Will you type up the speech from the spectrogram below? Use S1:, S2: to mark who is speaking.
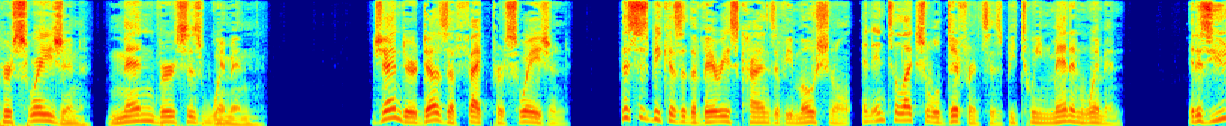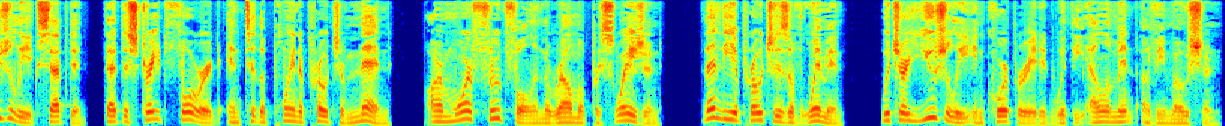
S1: Persuasion Men versus Women.
S2: Gender does affect persuasion. This is because of the various kinds of emotional and intellectual differences between men and women. It is usually accepted that the straightforward and to the point approach of men are more fruitful in the realm of persuasion than the approaches of women, which are usually incorporated with the element of emotion.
